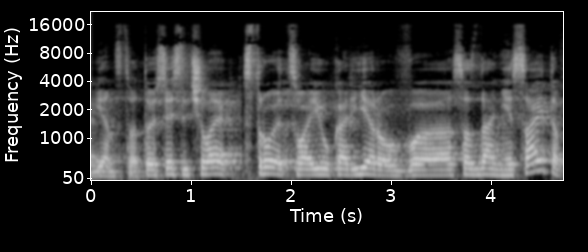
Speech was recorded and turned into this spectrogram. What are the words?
агентство. То есть если человек строит свою карьеру в создании сайтов,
